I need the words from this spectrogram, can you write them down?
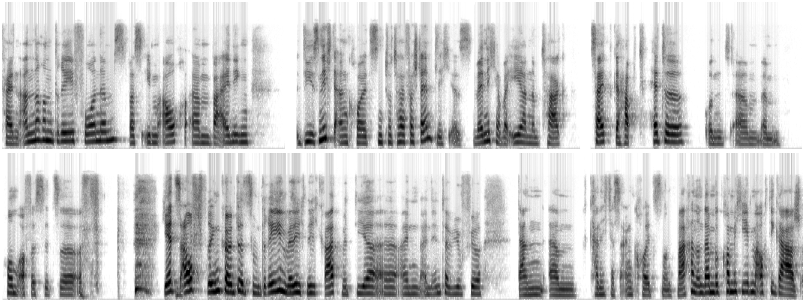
keinen anderen Dreh vornimmst, was eben auch ähm, bei einigen, die es nicht ankreuzen, total verständlich ist. Wenn ich aber eher an einem Tag Zeit gehabt hätte und ähm, im Homeoffice sitze und jetzt aufspringen könnte zum Drehen, wenn ich nicht gerade mit dir äh, ein, ein Interview führe, dann ähm, kann ich das ankreuzen und machen und dann bekomme ich eben auch die Gage.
